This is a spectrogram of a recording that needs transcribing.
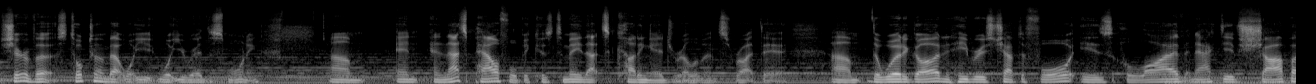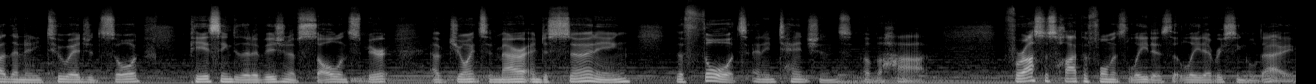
Share a verse. Talk to them about what you what you read this morning. Um, and and that's powerful because to me that's cutting edge relevance right there. Um, the Word of God in Hebrews chapter four is alive and active, sharper than any two-edged sword, piercing to the division of soul and spirit, of joints and marrow, and discerning the thoughts and intentions of the heart. For us as high performance leaders that lead every single day,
